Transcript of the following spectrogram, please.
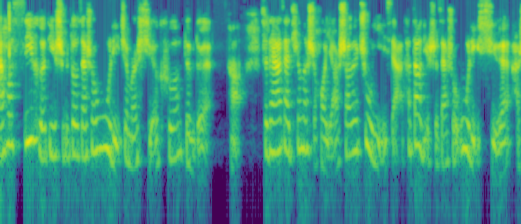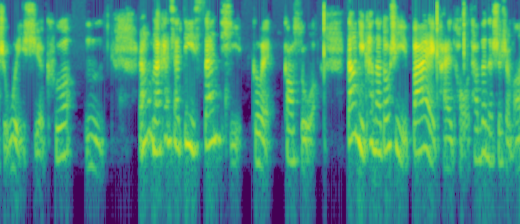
然后 C 和 D 是不是都在说物理这门学科，对不对？好，所以大家在听的时候也要稍微注意一下，它到底是在说物理学还是物理学科？嗯，然后我们来看一下第三题，各位告诉我，当你看到都是以 by 开头，它问的是什么？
